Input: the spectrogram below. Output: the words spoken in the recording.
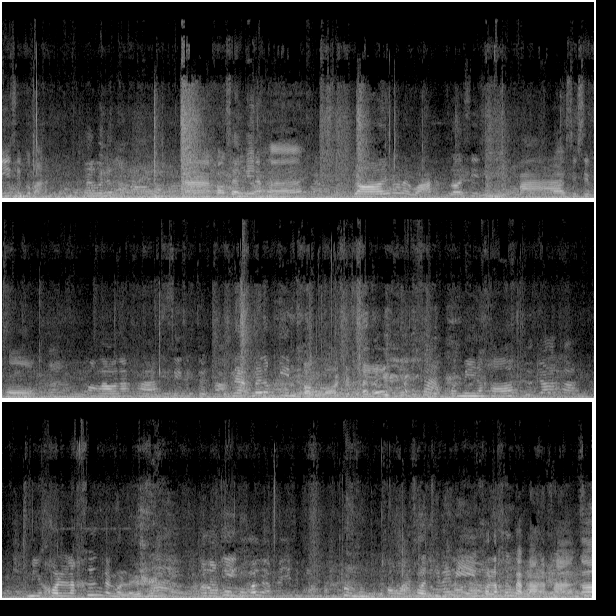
ยี่สิบกว่าบาทอ่าของแซนดี้นะคะร้อยเท่าไหร่วะร้อยสี่สิบบาร้อทยสี่สิบหกของเรานะคะสี่สิบเจ็ดบาทเนี่ยไม่ต้องกินสองร้อยสิบสี่สามคนนี้นะคะมีคนละครึ่งกันหมดเลยคนละคู่กูก็เหลือแค่ คนที่ไม่มีคนละครึ่งแบบเรานะคะ ก็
